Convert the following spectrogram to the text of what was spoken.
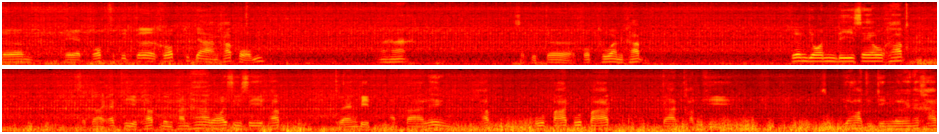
เดิมๆเพจครบสติกเกอร์ครบทุกอย่างครับผมนะฮะสติกเกอร์ครบถ้วนครับ เครื่องยนต์ดีเซลครับสกายแอคทีฟครับ 1,500ซีซีครับ แรงบิด อัตราเร่งครับปูดปาดปูดปาด การขับขี่ สุดยอดจริง ๆ เลยนะครับ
